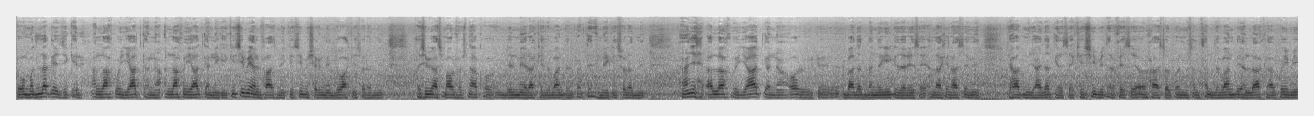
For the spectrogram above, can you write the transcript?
تو مطلق ذکر، اللہ کو یاد کرنا، اللہ کو یاد کرنے کی کسی بھی الفاظ میں، کسی بھی شکل میں، دعا کی صورت میں، کسی بھی اسماع الحسنہ کو دل میں رکھ کے زبان پر پڑھتے رہنے کی صورت میں ہاں جی اللہ کو یاد کرنا اور عبادت بندگی کے ذریعے سے اللہ کے راستے میں جہاد مجاہدت کے کسی بھی طریقے سے اور خاص طور پر مسلسل زبان پہ اللہ کا کوئی بھی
